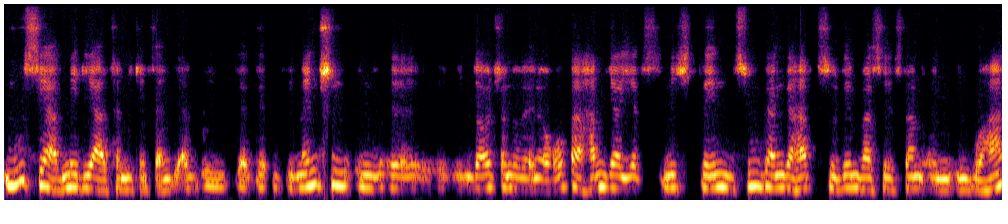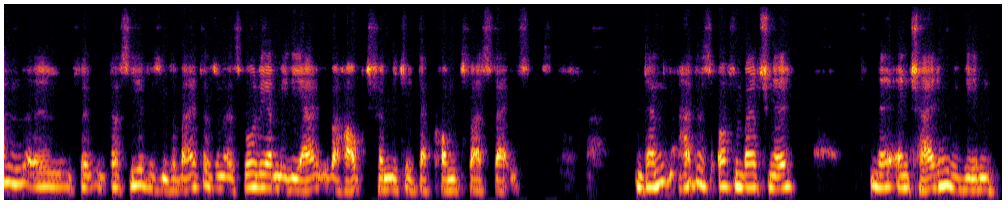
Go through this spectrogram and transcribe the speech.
muss ja medial vermittelt sein. Die, die Menschen in, äh, in, Deutschland oder in Europa haben ja jetzt nicht den Zugang gehabt zu dem, was jetzt dann in, in Wuhan äh, passiert ist und so weiter, sondern es wurde ja medial überhaupt vermittelt, da kommt was, da ist was. Und dann hat es offenbar schnell eine Entscheidung gegeben,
